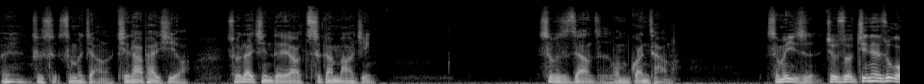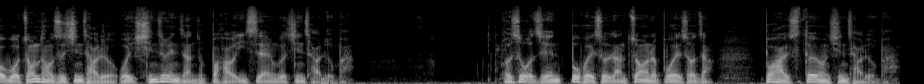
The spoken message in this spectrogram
哎，这是怎么讲呢？其他派系哦，说赖清德要吃干抹净，是不是这样子？我们观察嘛，什么意思？就是说，今天如果我总统是新潮流，我行政院长就不好意思来用个新潮流吧？或是我之前部会首长，重要的部会首长，不好意思都用新潮流吧？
